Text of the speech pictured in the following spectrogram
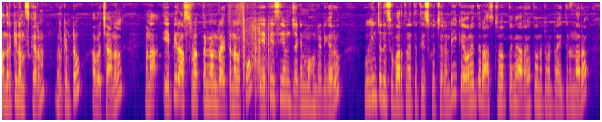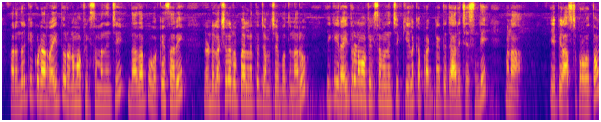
అందరికీ నమస్కారం. Welcome to our channel. మన ఏపీ రాష్ట్ర వ్యాప్తంగా ఉన్న రైతన్నలకు ఏపీ సీఎం జగన్మోహన్ రెడ్డి గారు ఊహించని శుభార్తను అయితే తీసుకొచ్చారండి. ఇక ఎవరైతే రాష్ట్ర వ్యాప్తంగా అర్హత ఉన్నటువంటి రైతులు ఉన్నారో వారందరికీ కూడా రైతు రుణమాఫీకి సంబంధించి దాదాపు ఒకేసారి రెండు లక్షల రూపాయలనైతే జమ చేయబోతున్నారు. ఇక ఈ రైతు రుణమాఫీకి సంబంధించి కీలక ప్రకటన అయితే జారీ చేసింది మన ఏపీ రాష్ట్ర ప్రభుత్వం.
